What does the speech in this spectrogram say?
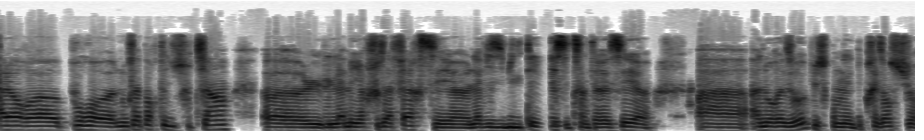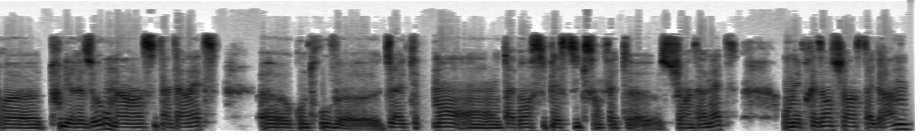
Alors euh, pour euh, nous apporter du soutien, euh, la meilleure chose à faire c'est la visibilité, c'est de s'intéresser à, nos réseaux puisqu'on est présent sur tous les réseaux. On a un site internet qu'on trouve directement en tapant C-Plastics en fait sur internet. On est présent sur Instagram,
